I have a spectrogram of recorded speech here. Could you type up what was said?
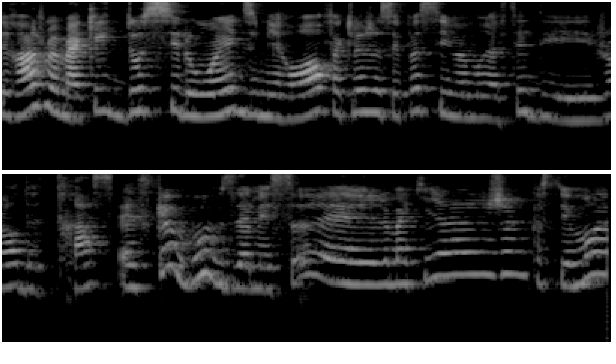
C'est rare, je me maquille d'aussi loin du miroir, fait que là, je sais pas s'il va me rester des genres de traces. Est-ce que vous, vous aimez ça, euh, le maquillage? Parce que moi,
